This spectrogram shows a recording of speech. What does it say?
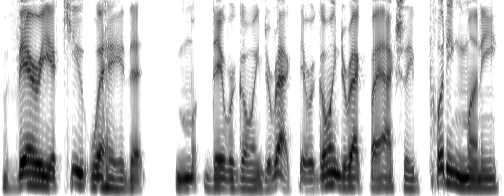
very acute way that m- they were going direct. They were going direct by actually putting money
